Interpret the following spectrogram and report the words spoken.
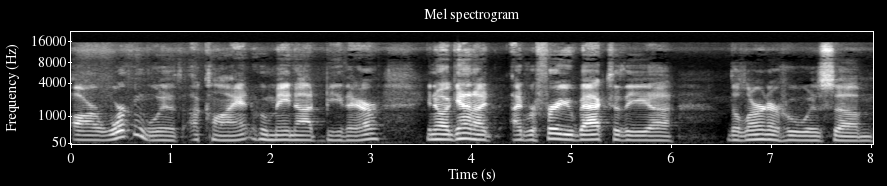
are working with a client who may not be there, you know, again, I'd, I'd refer you back to the uh, the learner who was um,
